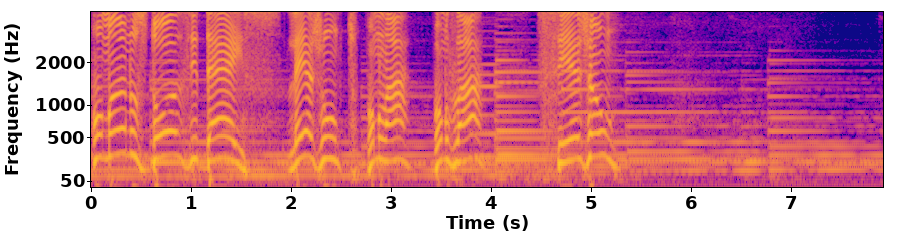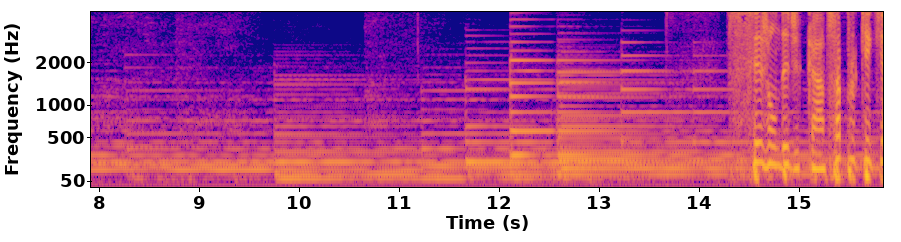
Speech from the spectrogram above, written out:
Romanos 12, 10. Leia junto. Vamos lá, vamos lá. Sejam sejam dedicados. Sabe por que, que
